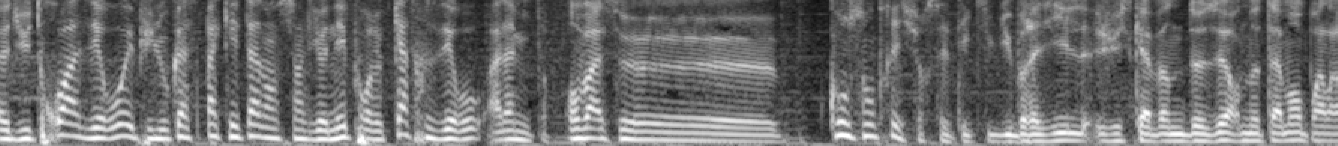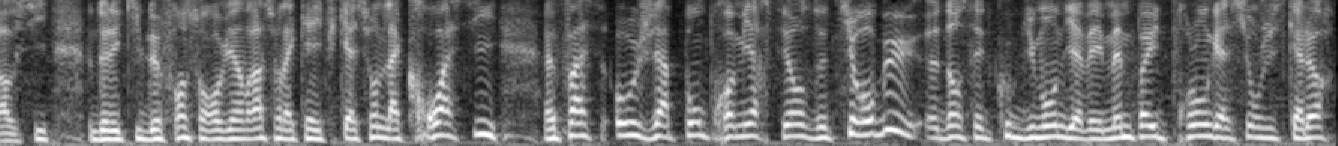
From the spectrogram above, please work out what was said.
euh, du 3-0 et puis Lucas Paqueta, l'ancien lyonnais, pour le 4-0 à la mi-temps. On va se concentré sur cette équipe du Brésil jusqu'à 22h notamment. On parlera aussi de l'équipe de France. On reviendra sur la qualification de la Croatie face au Japon. Première séance de tir au but dans cette Coupe du Monde. Il n'y avait même pas eu de prolongation jusqu'alors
